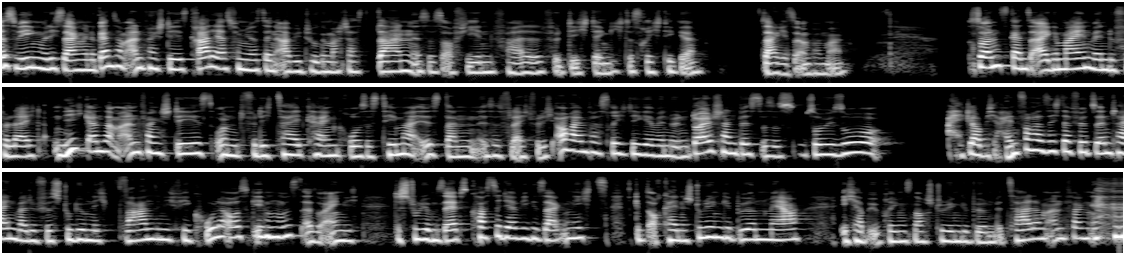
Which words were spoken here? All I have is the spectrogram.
Deswegen würde ich sagen, wenn du ganz am Anfang stehst, gerade erst von mir aus dein Abitur gemacht hast, dann ist es auf jeden Fall für dich, denke ich, das Richtige. Sage ich jetzt einfach mal. Sonst ganz allgemein, wenn du vielleicht nicht ganz am Anfang stehst und für dich Zeit kein großes Thema ist, dann ist es vielleicht für dich auch einfach das Richtige. Wenn du in Deutschland bist, ist es sowieso glaube ich, einfacher, sich dafür zu entscheiden, weil du fürs Studium nicht wahnsinnig viel Kohle ausgeben musst. Also eigentlich, das Studium selbst kostet ja, wie gesagt, nichts. Es gibt auch keine Studiengebühren mehr. Ich habe übrigens noch Studiengebühren bezahlt am Anfang.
